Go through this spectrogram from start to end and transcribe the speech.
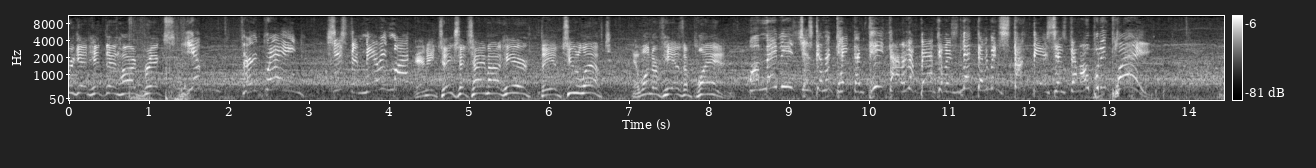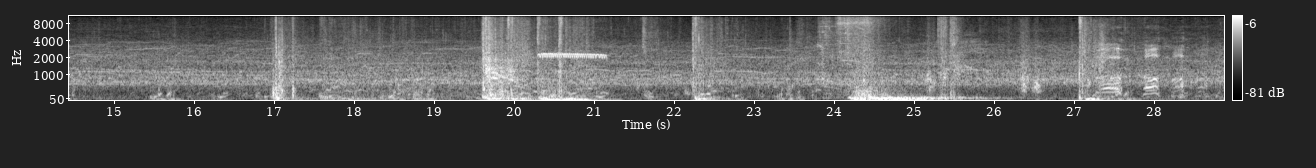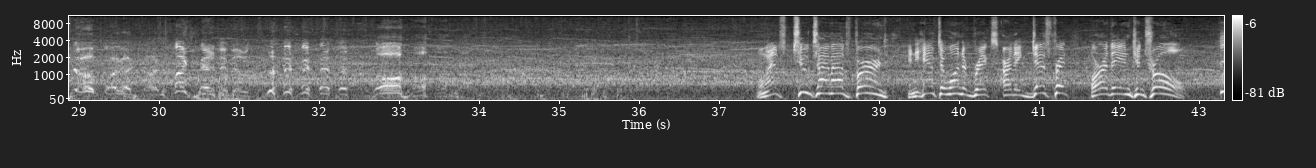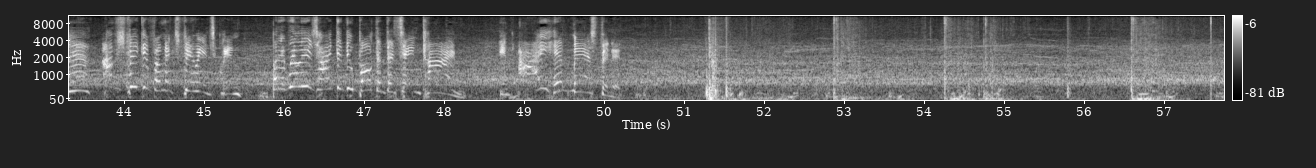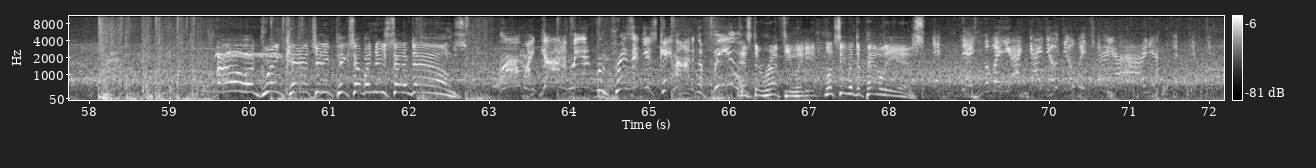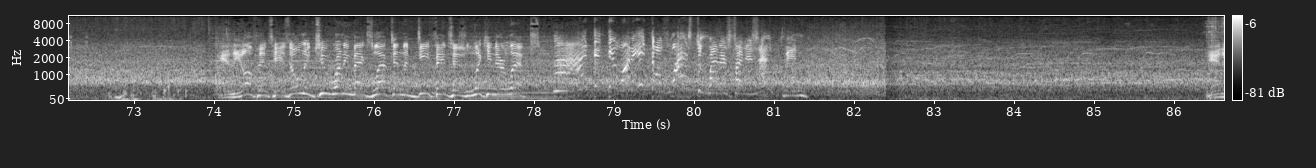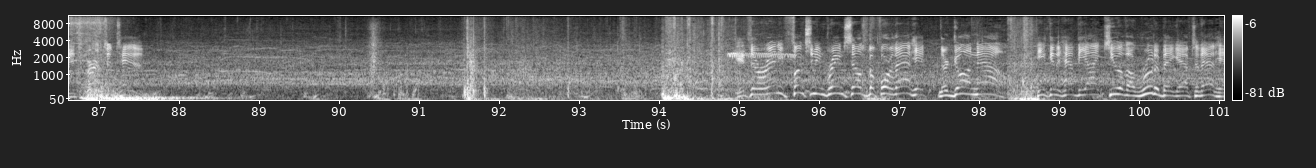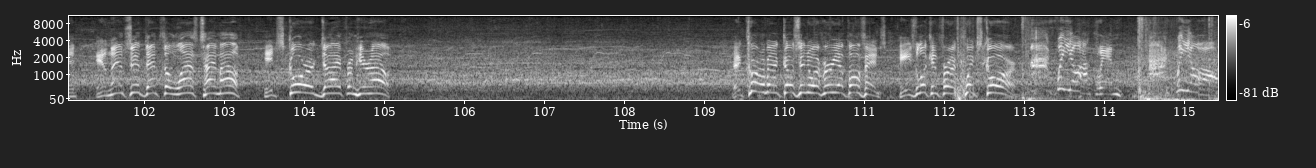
ever get hit that hard, Bricks? Yep, third grade. Sister Mary Mark. And he takes a time out here. They have two left. I wonder if he has a plan. Well, maybe he's just going to take the teeth out of the back of his neck that have been stuck there since the opening play. Well, that's two timeouts burned. And you have to wonder, Bricks, are they desperate or are they in control? Yeah, I'm speaking from experience, Grim, but it really is hard to do both at the same time. And I have mastered it. Oh, a great catch, and he picks up a new set of downs. My God! A man from prison just came out of the field. That's the ref, you idiot. Let's see what the penalty is. And the offense has only two running backs left, and the defense is licking their lips. Ah, I think they want to hit those last two runners for the zone, Grim. And it's first and ten. If there were any functioning brain cells before that hit, they're gone now. He's going to have the IQ of a rutabaga after that hit. And that's it. That's the last time out. It's score or die from here out. The quarterback goes into a hurry-up offense. He's looking for a quick score. Aren't we all, Grim? Aren't ah, we all?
